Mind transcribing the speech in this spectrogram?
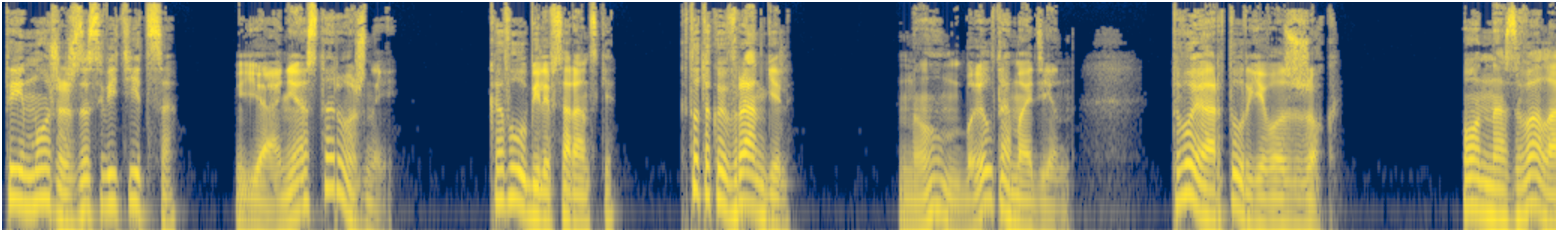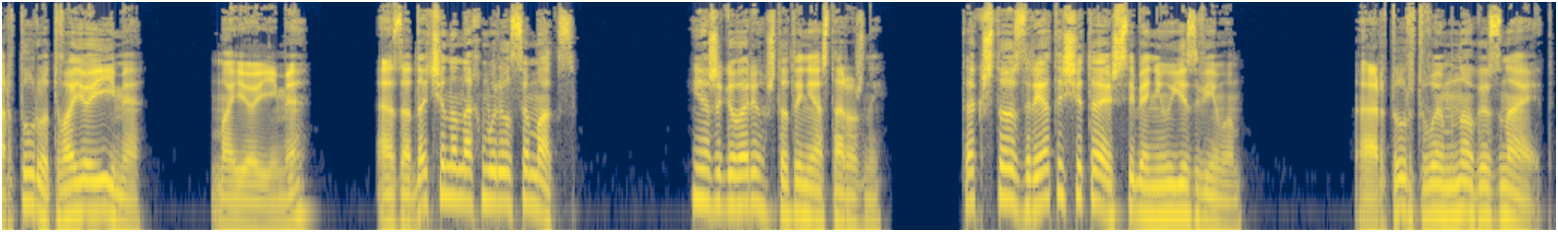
Ты можешь засветиться. Я неосторожный. Кого убили в Саранске? Кто такой Врангель? Ну, был там один. Твой Артур его сжег. Он назвал Артуру твое имя. Мое имя? Озадаченно нахмурился Макс. Я же говорю, что ты неосторожный. Так что зря ты считаешь себя неуязвимым. Артур твой много знает.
